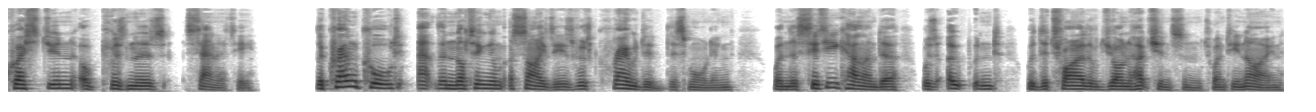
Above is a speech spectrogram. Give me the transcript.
question of prisoner's sanity. The Crown Court at the Nottingham Assizes was crowded this morning when the City Calendar was opened with the trial of John Hutchinson, 29,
